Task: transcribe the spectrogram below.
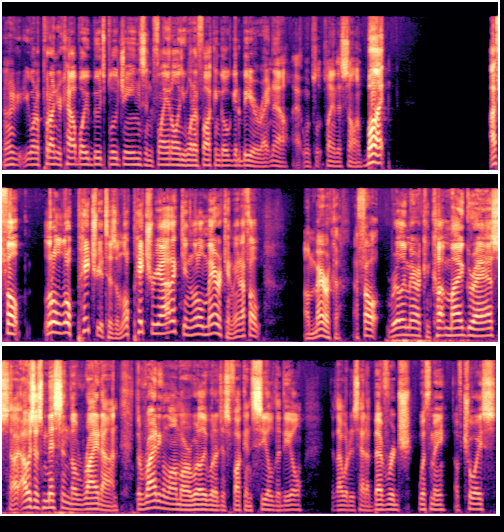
You know, you want to put on your cowboy boots, blue jeans, and flannel, and you want to fucking go get a beer right now when playing this song. But I felt a little, little patriotism, a little patriotic, and a little American, man. I felt America. I felt really American cutting my grass. I, I was just missing the ride on. The riding lawnmower really would have just fucking sealed the deal because I would have just had a beverage with me of choice,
